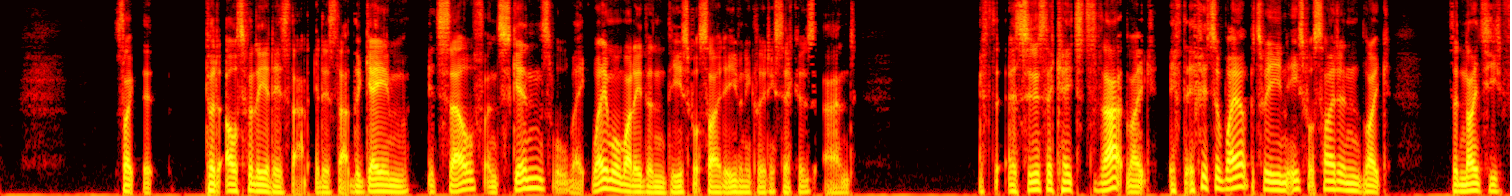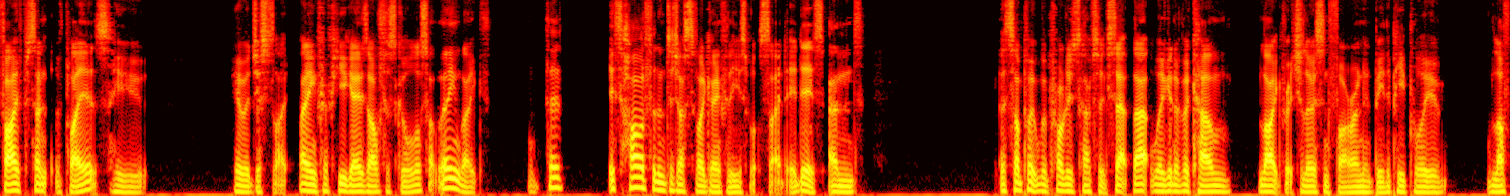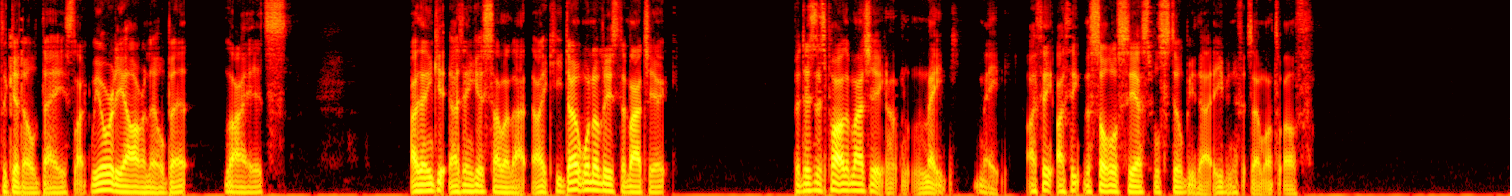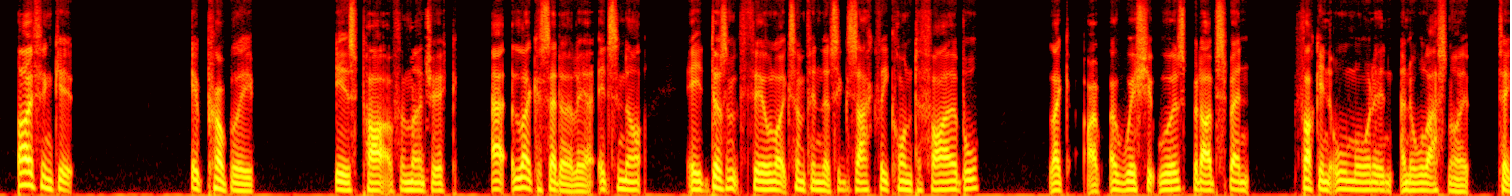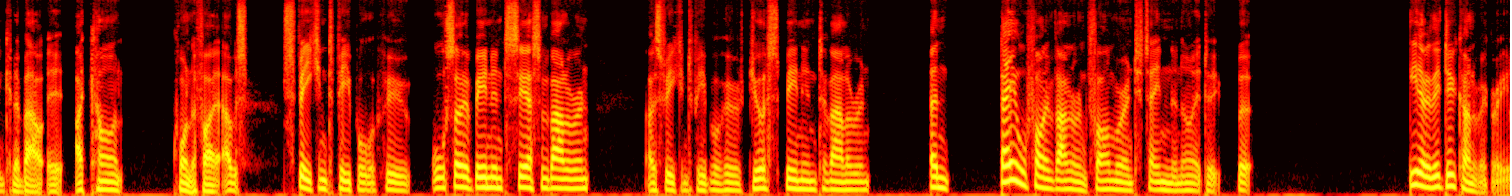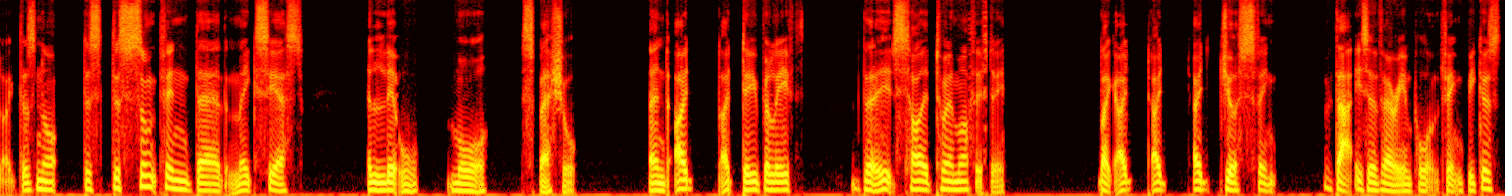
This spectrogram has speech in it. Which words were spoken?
it's like it, but ultimately it is that. It is that the game itself and skins will make way more money than the esports side, even including stickers. And if the, as soon as they cater to that, like if if it's a way up between esports side and like the ninety five percent of players who who are just like playing for a few games after school or something, like they're- it's hard for them to justify going for the esports side. It is, and at some point we're probably just have to accept that we're going to become like Richard Lewis and Thorin and be the people who love the good old days. Like we already are a little bit. Like it's I think it, I think it's some of that. Like you don't want to lose the magic, but is this part of the magic. Mm, maybe, maybe. I think I think the soul of CS will still be there, even if it's MR12. I think it it probably is part of the magic. Uh, like I said earlier, it's not. It doesn't feel like something that's exactly quantifiable. Like I, I wish it was, but I've spent fucking all morning and all last night thinking about it. I can't quantify it. I was speaking to people who also have been into CS and Valorant. I was speaking to people who have just been into Valorant, and they all find Valorant far more entertaining than I do. But you know, they do kind of agree. Like, there's not there's there's something there that makes CS a little more special, and I I do believe that it's tied to MR15. Like, I I I just think that is a very important thing because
